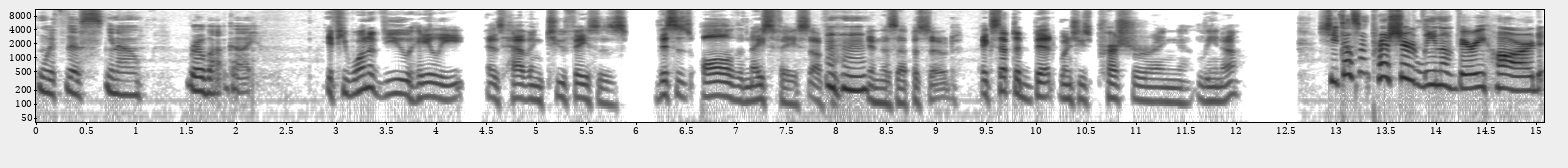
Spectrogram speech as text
with this, you know, robot guy. If you want to view Haley as having two faces, this is all the nice face of mm-hmm. in this episode, except a bit when she's pressuring Lena. She doesn't pressure Lena very hard,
